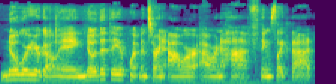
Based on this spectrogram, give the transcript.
know where you're going, know that the appointments are an hour, hour and a half, things like that.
